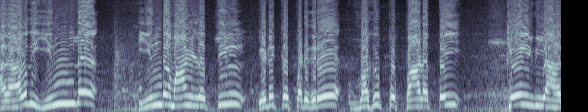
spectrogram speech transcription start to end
அதாவது இந்த இந்த மாநிலத்தில் எடுக்கப்படுகிற வகுப்பு பாடத்தை கேள்வியாக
